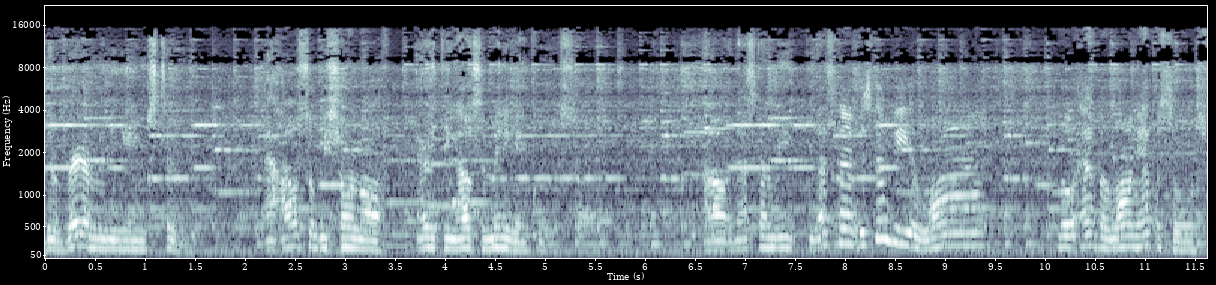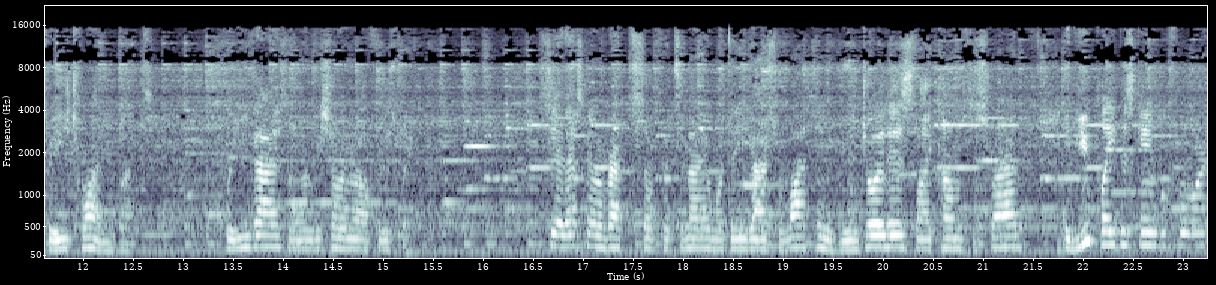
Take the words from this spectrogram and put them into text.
the rare mini games too. I'll also be showing off everything else in Minigame Cruise. So uh, that's gonna be that's gonna it's gonna be a long little ever long episodes for each one, but for you guys, I'm gonna be showing it off for this way. So yeah, that's gonna wrap this up for tonight. I want to thank you guys for watching. If you enjoyed this, like, comment, subscribe. If you played this game before,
